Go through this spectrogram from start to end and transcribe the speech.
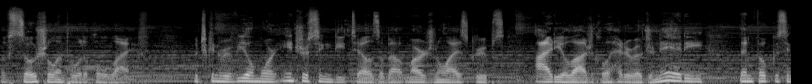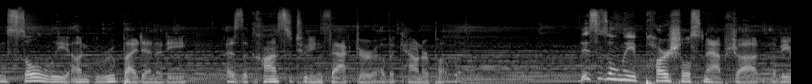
of social and political life, which can reveal more interesting details about marginalized groups' ideological heterogeneity than focusing solely on group identity as the constituting factor of a counterpublic. This is only a partial snapshot of a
